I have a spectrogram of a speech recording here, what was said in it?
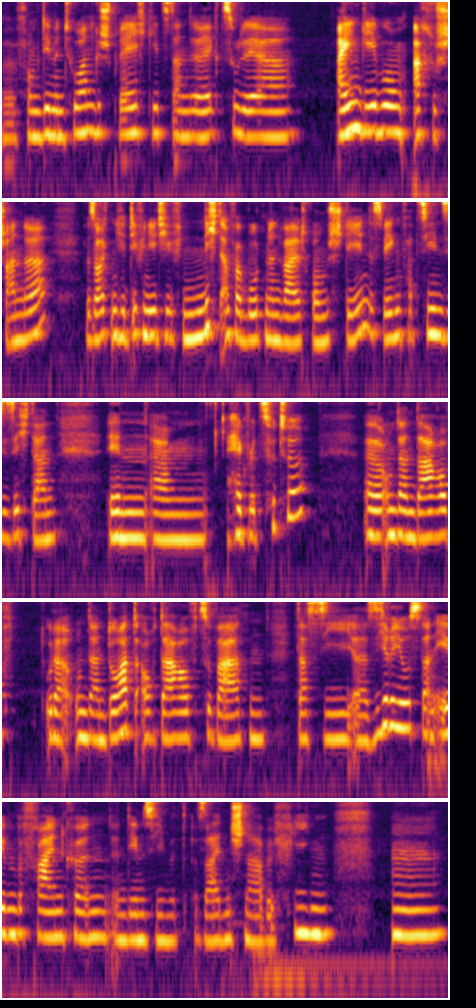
äh, vom Dementorengespräch geht es dann direkt zu der Eingebung, ach du Schande, wir sollten hier definitiv nicht am verbotenen Wald rumstehen. Deswegen verziehen sie sich dann in ähm, Hagrids Hütte, äh, um dann darauf oder um dann dort auch darauf zu warten, dass sie äh, Sirius dann eben befreien können, indem sie mit Seidenschnabel fliegen. Mm.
